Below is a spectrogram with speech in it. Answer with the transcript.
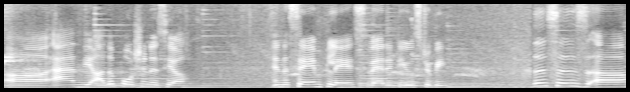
Uh, and the other portion is here in the same place where it used to be. This is uh,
